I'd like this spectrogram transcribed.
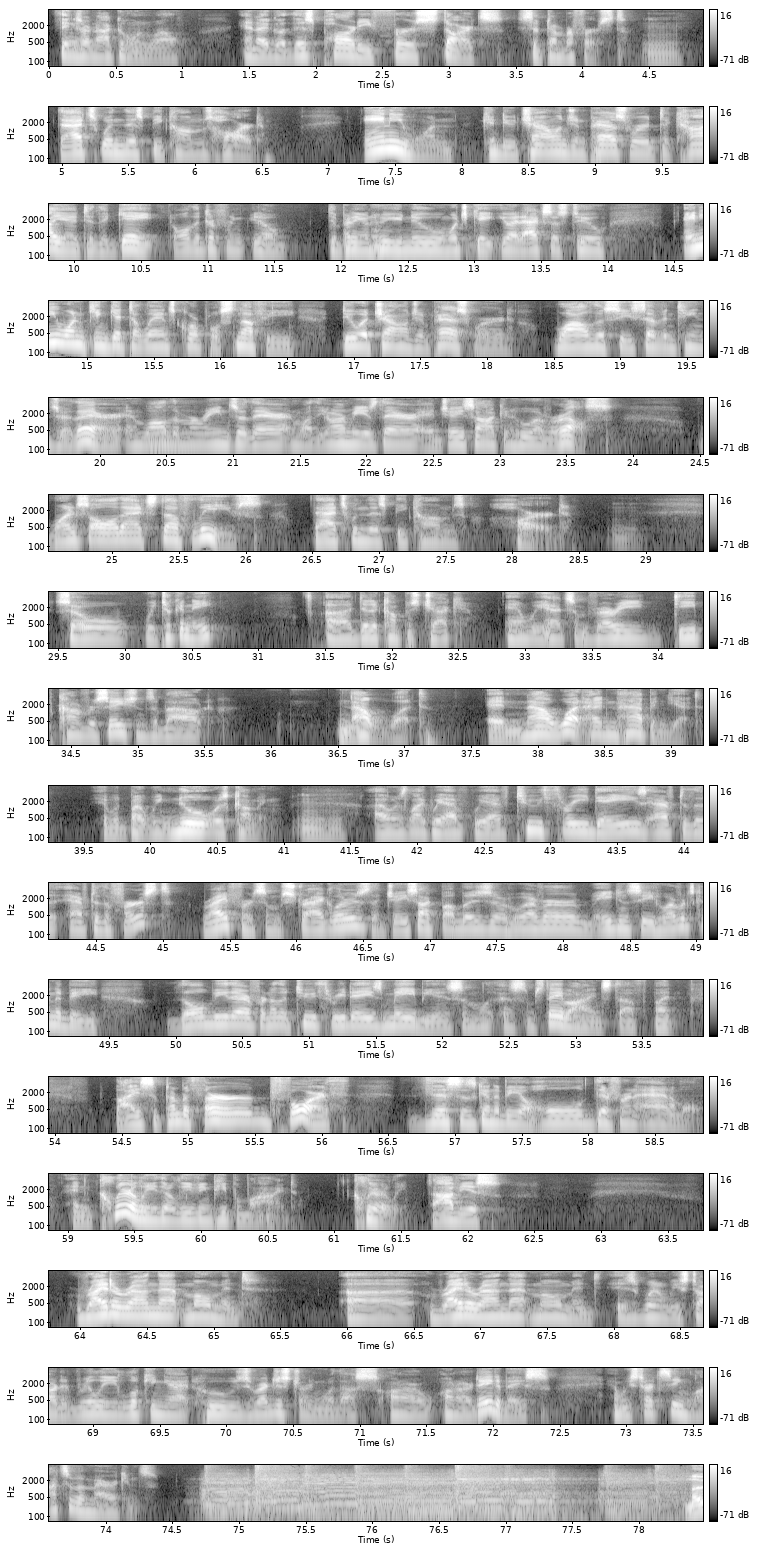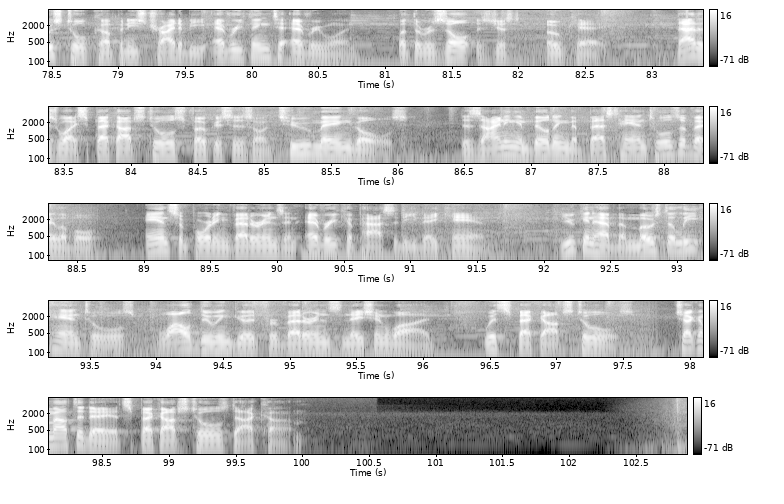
Things are not going well. And I go, this party first starts September 1st. That's when this becomes hard anyone can do challenge and password to KAIA to the gate, all the different, you know, depending on who you knew and which gate you had access to. Anyone can get to Lance Corporal Snuffy, do a challenge and password while the C 17s are there and while the Marines are there and while the Army is there and JSOC and whoever else. Once all that stuff leaves, that's when this becomes hard. So we took a knee, uh, did a compass check, and we had some very deep conversations about now what, and now what hadn't happened yet. It would, but we knew it was coming. Mm-hmm. I was like, we have we have two three days after the after the first, right? For some stragglers, the JSOC Bubbas or whoever agency, whoever it's going to be, they'll be there for another two three days maybe as some as some stay behind stuff. But by September third fourth, this is going to be a whole different animal, and clearly they're leaving people behind. Clearly, it's obvious. Right around that moment, uh, right around that moment is when we started really looking at who's registering with us on our on our database, and we start seeing lots of Americans. Most tool companies try to be everything to everyone, but the result is just okay. That is why Spec Ops Tools focuses on two main goals designing and building the best hand tools available, and supporting veterans in every capacity they can. You can have the most elite hand tools while doing good for veterans nationwide with Spec Ops Tools. Check them out today at specopstools.com.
